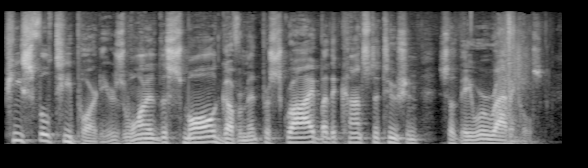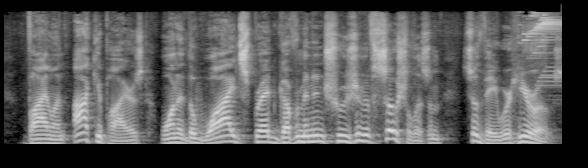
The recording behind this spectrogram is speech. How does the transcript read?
Peaceful Tea Partiers wanted the small government prescribed by the Constitution, so they were radicals. Violent occupiers wanted the widespread government intrusion of socialism, so they were heroes.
